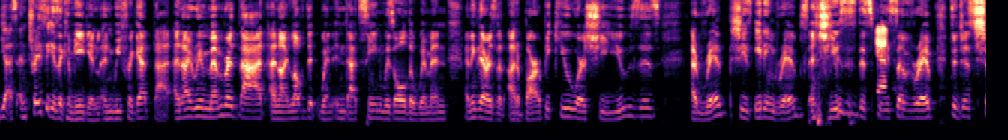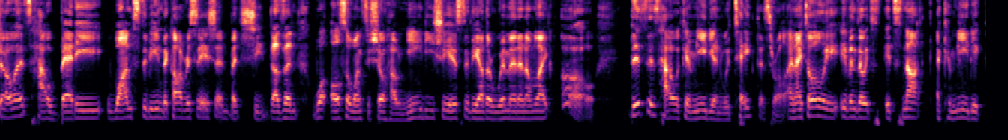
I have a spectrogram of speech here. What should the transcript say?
Yes, and Tracey is a comedian, and we forget that. And I remember that, and I loved it when in that scene with all the women. I think there is a, at a barbecue where she uses a rib. She's eating ribs, and she uses this yeah. piece of rib to just show us how Betty wants to be in the conversation, but she doesn't. Also wants to show how needy she is to the other women. And I'm like, oh, this is how a comedian would take this role. And I totally, even though it's, it's not a comedic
